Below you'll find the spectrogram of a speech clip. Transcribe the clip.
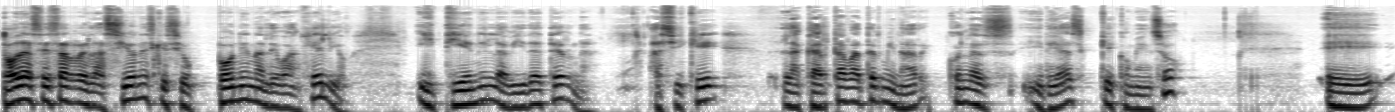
todas esas relaciones que se oponen al Evangelio y tiene la vida eterna. Así que la carta va a terminar con las ideas que comenzó. Eh,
